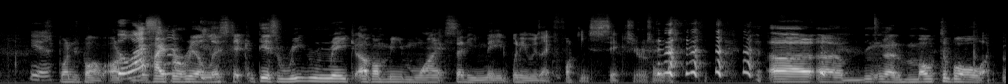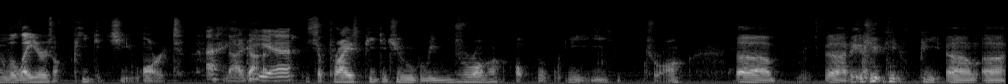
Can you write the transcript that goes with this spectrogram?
yeah. SpongeBob art, last hyper time- realistic. This remake of a meme Wyatt said he made when he was like fucking six years old. uh, um, uh, multiple layers of Pikachu art. I got it. yeah. Surprise Pikachu redraw. Oh, redraw. Uh, uh, um, uh,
